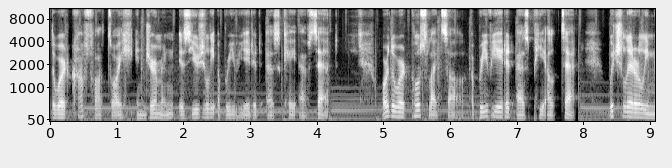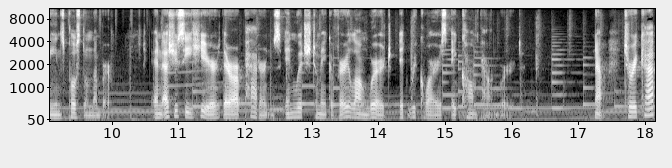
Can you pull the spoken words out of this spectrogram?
The word Kraftfahrzeug in German is usually abbreviated as KFZ, or the word Postleitzahl, abbreviated as PLZ, which literally means postal number. And as you see here, there are patterns in which to make a very long word, it requires a compound word. Now, to recap,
